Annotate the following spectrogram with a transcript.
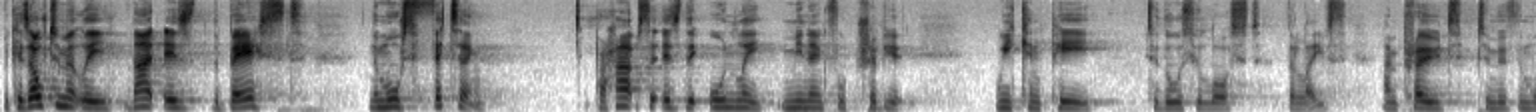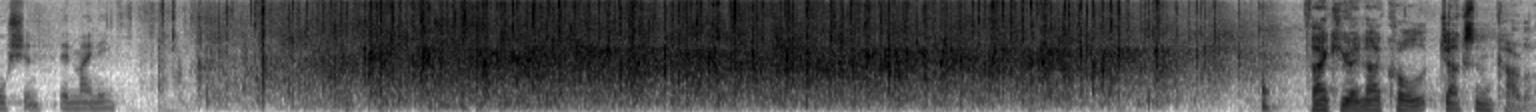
Because ultimately, that is the best, the most fitting, perhaps it is the only meaningful tribute we can pay to those who lost their lives. I'm proud to move the motion in my name. Thank you. I now call Jackson Carlo.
